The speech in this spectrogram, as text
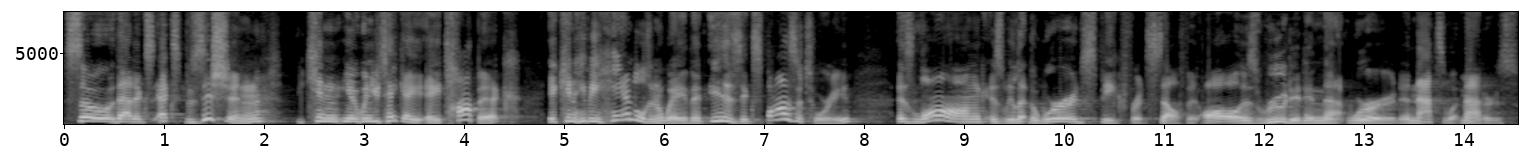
So that ex- exposition can, you know, when you take a, a topic, it can be handled in a way that is expository as long as we let the word speak for itself. It all is rooted in that word, and that's what matters.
